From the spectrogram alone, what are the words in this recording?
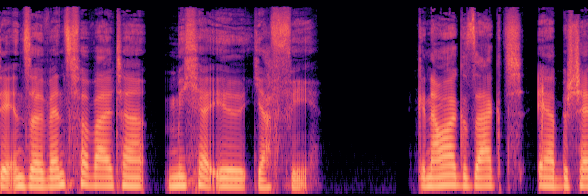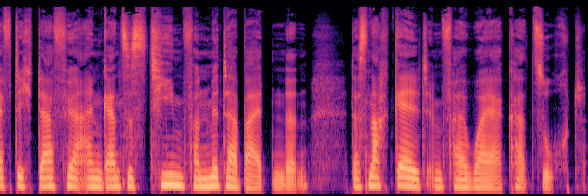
der Insolvenzverwalter Michael Jaffe. Genauer gesagt, er beschäftigt dafür ein ganzes Team von Mitarbeitenden, das nach Geld im Fall Wirecard sucht.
